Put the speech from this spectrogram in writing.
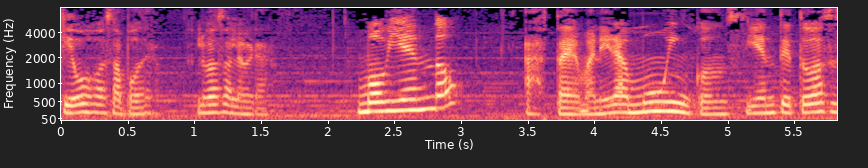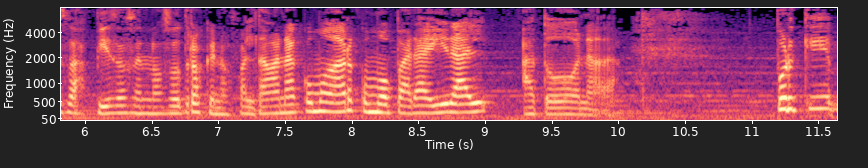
que vos vas a poder, lo vas a lograr. Moviendo hasta de manera muy inconsciente todas esas piezas en nosotros que nos faltaban acomodar como para ir al a todo o nada. Porque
